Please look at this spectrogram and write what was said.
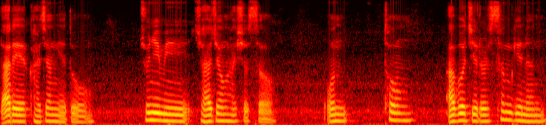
딸의 가정에도 주님이 좌정하셔서 온통 아버지를 섬기는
